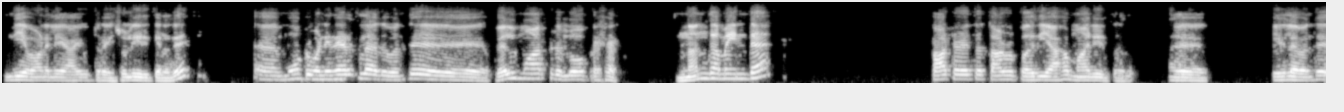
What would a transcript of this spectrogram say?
இந்திய வானிலை ஆய்வுத்துறை சொல்லி இருக்கிறது மூன்று மணி நேரத்தில் அது வந்து வெல் மார்க்டு லோ ப்ரெஷர் நன்கமைந்த காற்றழுத்த தாழ்வு பகுதியாக மாறி இருக்கிறது இதுல வந்து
